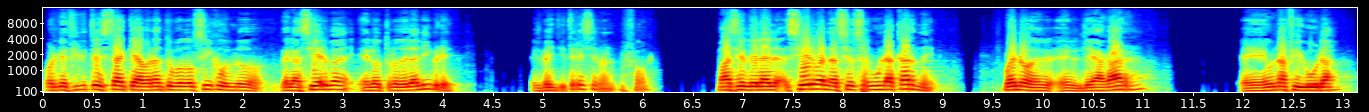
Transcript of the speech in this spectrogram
porque escrito está que Abraham tuvo dos hijos, uno de la sierva, el otro de la libre. El 23, hermano, por favor. Más el de la sierva nació según la carne. Bueno, el de Agar eh, una figura,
